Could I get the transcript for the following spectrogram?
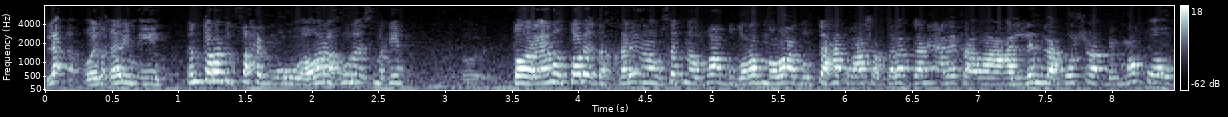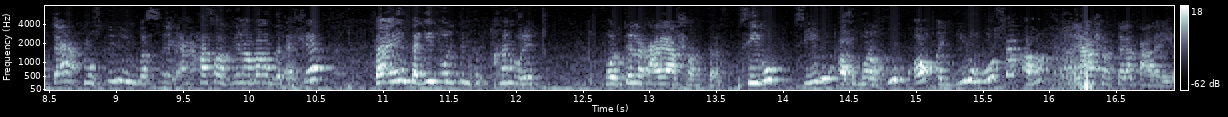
لا. هو الغارم إيه؟ أنت راجل صاحب مروءه وانا أخونا اسمك إيه؟ طارق. أنا وطارق دخلنا ومسكنا في بعض وضربنا بعض وبتاع. هات 10000 جنيه عليك. وهعلم لك وشك بالمطوة وبتاع. مسلمين. بس يعني حصل فينا بعض الأشياء. فأنت جيت قلت أنت بتتخانقوا ليه؟ قلت لك عليه 10000 سيبه سيبه. احضن أخوك. أه اديله بوسه اهو ال 10000 عليا.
